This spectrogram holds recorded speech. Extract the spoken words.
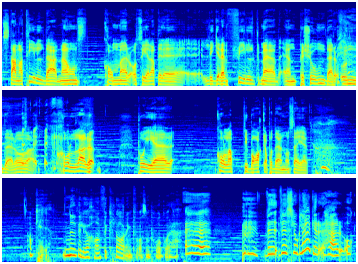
stannar till där när hon kommer och ser att det ligger en filt med en person där under och kollar på er, kollar tillbaka på den och säger Okej, nu vill jag ha en förklaring på vad som pågår här. Eh, vi, vi slog läger här och,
